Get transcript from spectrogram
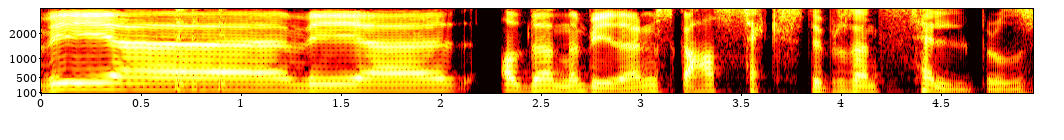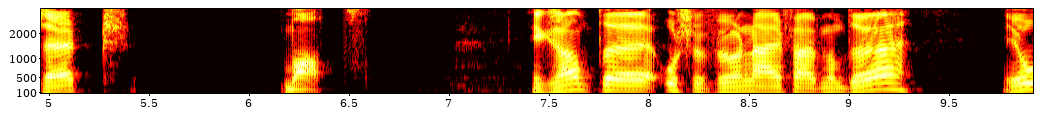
vi, eh, vi, eh, denne bydelen skal ha 60% selvprodusert mat. Ikke sant? Eh, Oslofjorden er i ferd med å dø. Jo,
